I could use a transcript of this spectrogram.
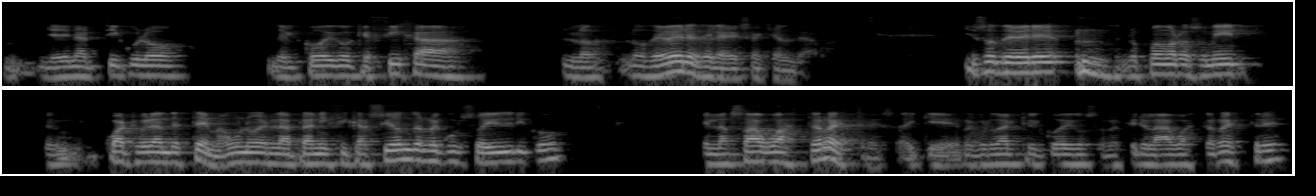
y hay un artículo del Código que fija los, deberes de la Dirección General de Agua. Y esos deberes los podemos resumir en cuatro grandes temas. Uno es la planificación del recurso hídrico en las aguas terrestres. Hay que recordar que el código se refiere a las aguas terrestres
